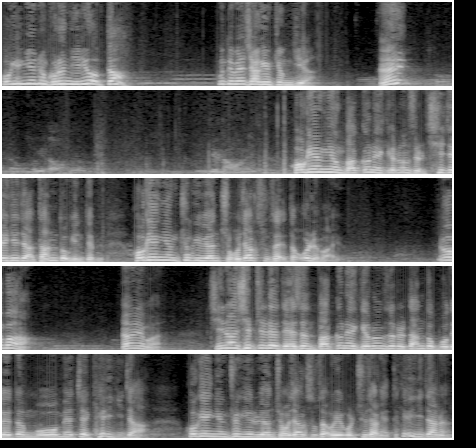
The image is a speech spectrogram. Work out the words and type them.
허경영은 그런 일이 없다. 근데 왜 자격 정지야? 에? 허경영 박근혜 결혼설 취재기자 단독 인터뷰. 허경영 주기 위한 조작 수사에다 올려봐요. 이거 봐. 이거 봐. 지난 17대 대선 박근혜 결혼설을 단독 보도했던 모 매체 K기자 허경영 주기를 위한 조작 수사 의혹을 주장했다. K기자는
